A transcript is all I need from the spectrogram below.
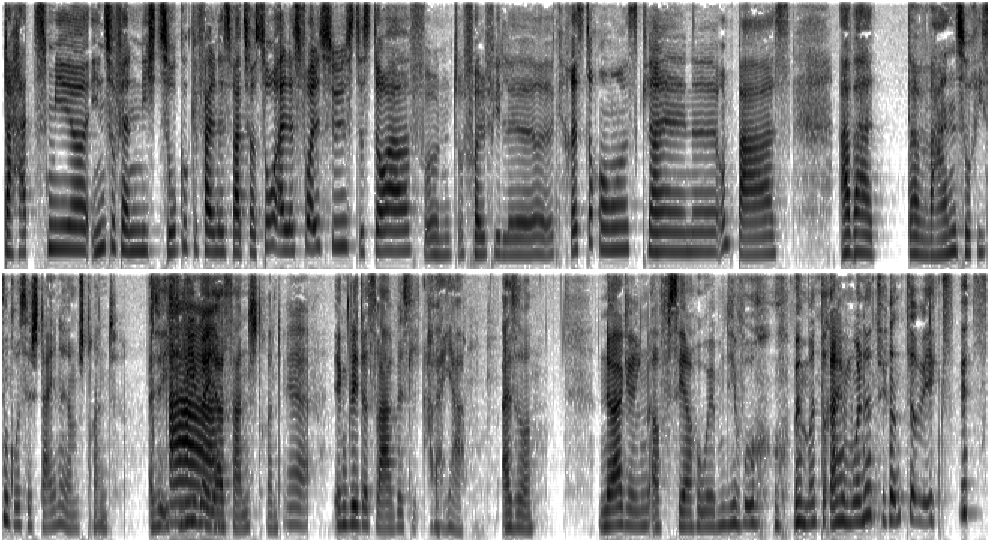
Da hat's mir insofern nicht so gut gefallen. Es war zwar so alles voll süß, das Dorf und voll viele Restaurants, kleine und Bars. Aber da waren so riesengroße Steine am Strand. Also ich ah, liebe ja Sandstrand. Ja. Irgendwie, das war ein bisschen, aber ja, also Nörgeln auf sehr hohem Niveau, wenn man drei Monate unterwegs ist.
